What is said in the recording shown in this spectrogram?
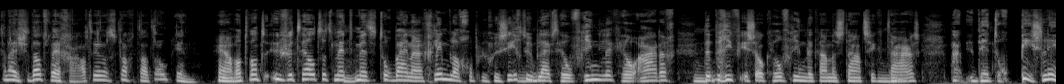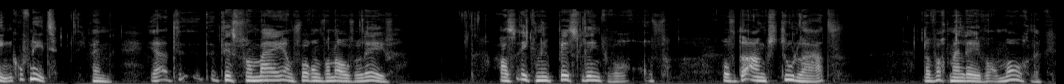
En als je dat weghaalt, ja, dan stort dat ook in. Ja, want, want u vertelt het met, met toch bijna een glimlach op uw gezicht. U blijft heel vriendelijk, heel aardig. De brief is ook heel vriendelijk aan de staatssecretaris. Maar u bent toch pislink, of niet? Ik ben, ja, het, het is voor mij een vorm van overleven. Als ik nu pislink word of, of de angst toelaat... dan wordt mijn leven onmogelijk.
